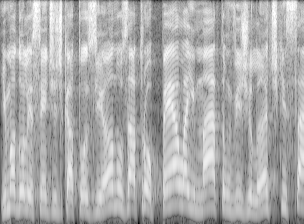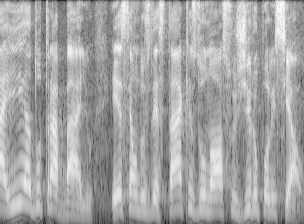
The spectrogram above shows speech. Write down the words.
E uma adolescente de 14 anos atropela e mata um vigilante que saía do trabalho. Esse é um dos destaques do nosso giro policial.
